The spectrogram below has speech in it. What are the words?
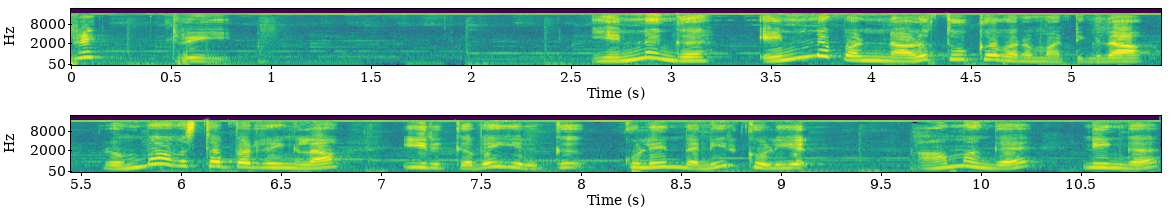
ட்ரிக் த்ரீ என்னங்க? என்ன பண்ணாலும் தூக்கம் வர மாட்டீங்களா? ரொம்ப அவஸ்தைப்படுறீங்களா? இருக்கவே இருக்கு. குளிர்ந்த நீர் குளியல். ஆமாங்க. நீங்க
